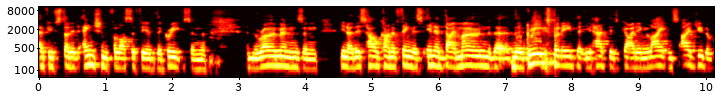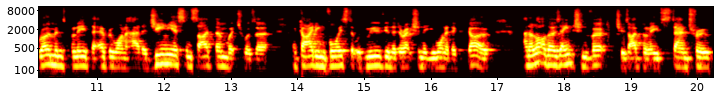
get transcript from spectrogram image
if you've studied ancient philosophy of the Greeks and the, and the Romans, and you know this whole kind of thing, this inner daimon. The, the Greeks believed that you had this guiding light inside you. The Romans believed that everyone had a genius inside them, which was a, a guiding voice that would move you in the direction that you wanted to go. And a lot of those ancient virtues, I believe, stand true,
